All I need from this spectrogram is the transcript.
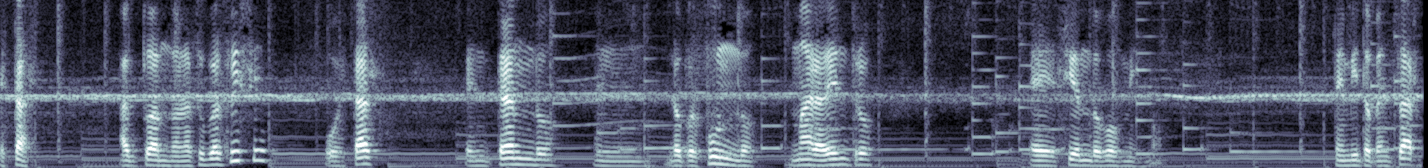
¿Estás actuando en la superficie o estás entrando en lo profundo, mar adentro, eh, siendo vos mismo? Te invito a pensar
